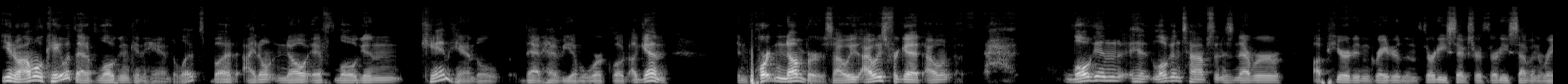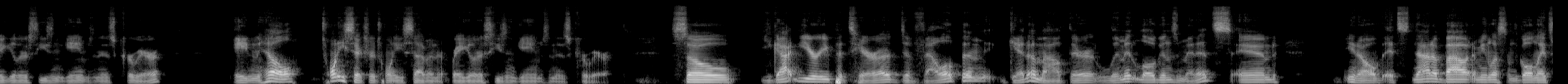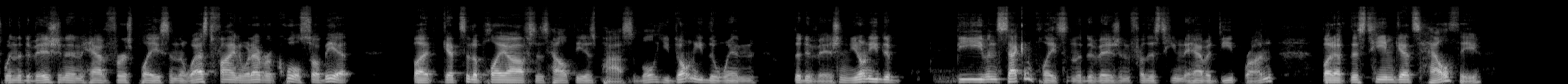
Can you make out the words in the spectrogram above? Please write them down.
you know, I'm okay with that if Logan can handle it, but I don't know if Logan can handle that heavy of a workload. Again, important numbers. I always I always forget. I, Logan Logan Thompson has never appeared in greater than 36 or 37 regular season games in his career. Aiden Hill, 26 or 27 regular season games in his career. So you got Jiri Patera, develop him, get him out there, limit Logan's minutes, and – you know, it's not about, I mean, listen, the Golden Knights win the division and have first place in the West, fine, whatever, cool, so be it. But get to the playoffs as healthy as possible. You don't need to win the division. You don't need to be even second place in the division for this team to have a deep run. But if this team gets healthy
